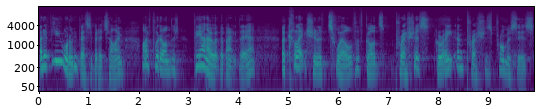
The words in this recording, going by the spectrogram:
And if you want to invest a bit of time, I've put on the piano at the back there a collection of 12 of God's precious, great, and precious promises.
